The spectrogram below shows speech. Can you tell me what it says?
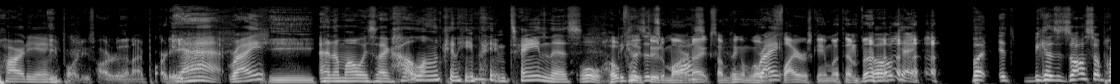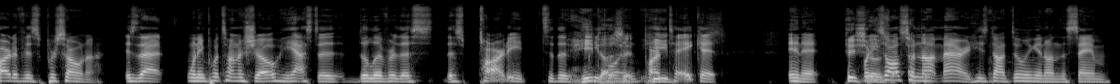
partying. He parties harder than I party. yeah, right. He and I'm always like, how long can he maintain this? Oh, hopefully Because through tomorrow also- night. Because I'm thinking I'm going to right? the Flyers game with him. Oh, okay. But it's because it's also part of his persona is that when he puts on a show, he has to deliver this this party to the He people and it. He- partake it in it. But he's also not married. He's not doing it on the same,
